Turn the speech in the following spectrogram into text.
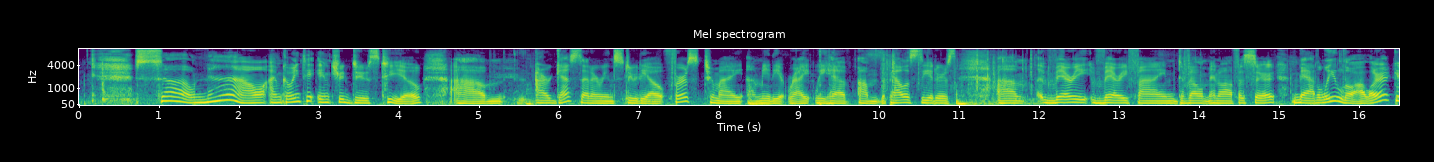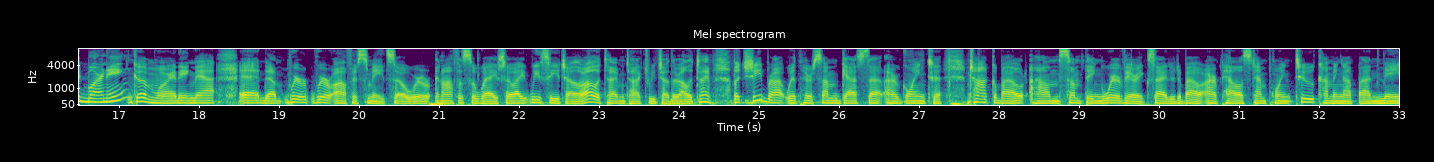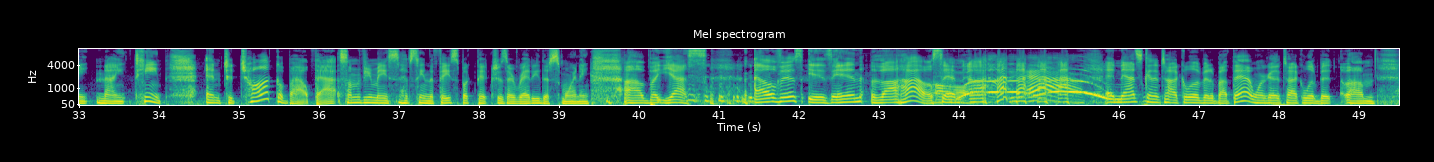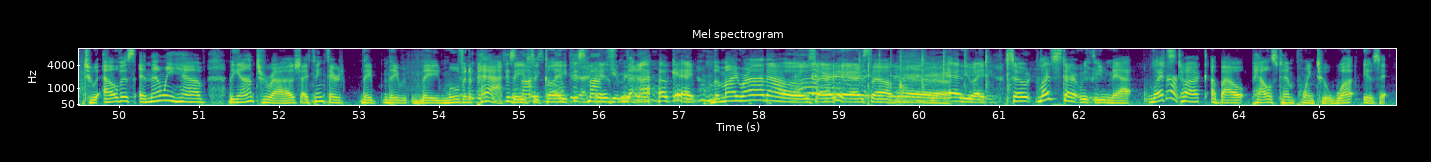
So now I'm going to introduce to you um, our guests that are in studio. First, to my immediate right, we have um, the Palace Theater's um, very, very fine development officer, Natalie Lawler. Good morning. Good morning, Nat. And um, we're we're office mates, so we're an office away. So I, we see each other all the time and talk to each other all the time. But she brought with her some guests that are going to talk about um, something we're very excited about our Palace 10.2 coming up on May 19th. And to talk about that, some of you may have seen the Facebook pictures already this morning. Uh, but yes, Elvis is in the house. And, uh, and Nat's going to talk a little bit about that. And we're going to talk a little bit um, to Elvis. And then we have the entourage. I think they're they they they move in a pack Memphis basically. Memphis Monument. okay, the Myranos are here. So anyway, so let's start with you, Nat. Let's talk about Palace 10.2. What is it?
